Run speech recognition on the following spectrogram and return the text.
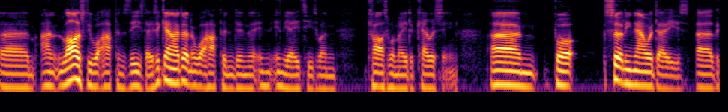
um, and largely what happens these days. Again, I don't know what happened in the in, in the eighties when cars were made of kerosene, um, but certainly nowadays uh, the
